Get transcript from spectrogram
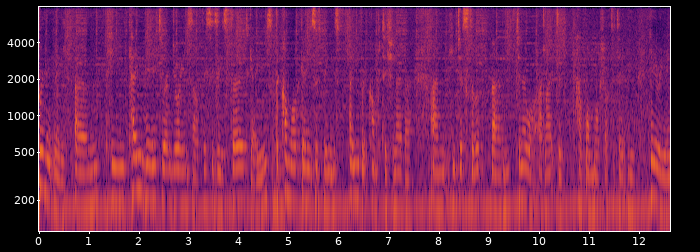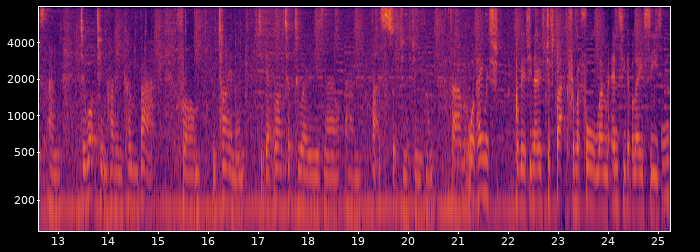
brilliantly. Um, he came here to enjoy himself. This is his third Games. The Commonwealth Games has been his favourite competition ever. And he just thought, um, do you know what, I'd like to have one more shot at it. And here he is. And to watch him having come back from retirement to get right up to where he is now, um, that is such an achievement. Um, well, Hamish, probably as you know, is just back from a full um, NCAA season.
